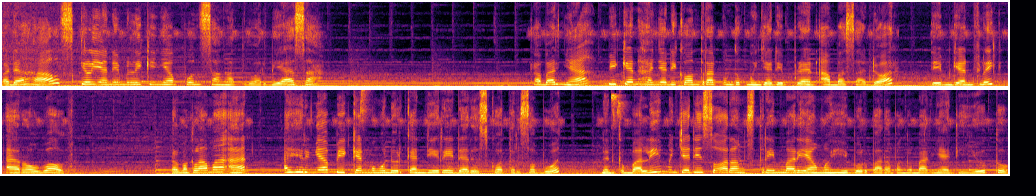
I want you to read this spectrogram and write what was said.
Padahal skill yang dimilikinya pun sangat luar biasa. Kabarnya, Biken hanya dikontrak untuk menjadi brand ambassador tim Genflix Aerowolf. Lama-kelamaan, Akhirnya Biken mengundurkan diri dari squad tersebut dan kembali menjadi seorang streamer yang menghibur para penggemarnya di YouTube.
